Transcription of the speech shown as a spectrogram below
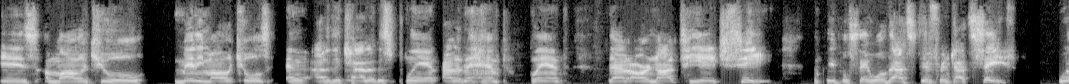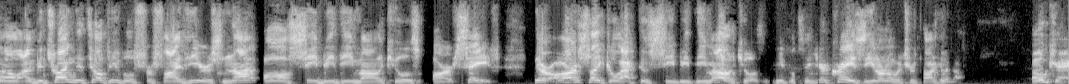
is a molecule, many molecules out of the cannabis plant, out of the hemp plant that are not THC. And people say, well, that's different, that's safe. Well, I've been trying to tell people for five years not all CBD molecules are safe. There are psychoactive CBD molecules. People say, you're crazy. You don't know what you're talking about. Okay.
